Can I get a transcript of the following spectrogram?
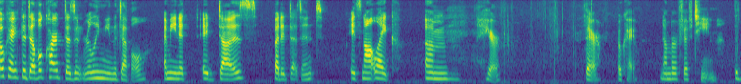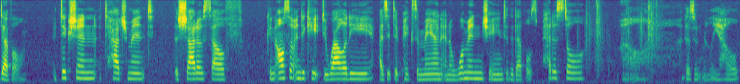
Okay, the devil card doesn't really mean the devil. I mean it it does, but it doesn't. It's not like um here. There. Okay. Number 15. The devil. Addiction, attachment, the shadow self can also indicate duality as it depicts a man and a woman chained to the devil's pedestal. Well, that doesn't really help.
